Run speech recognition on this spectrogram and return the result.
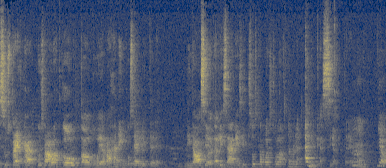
susta ehkä, kun sä alat kouluttautua ja vähän niin kuin selvittelet niitä asioita lisää, niin sit susta voisi tulla tämmöinen älykäs sijoittaja. Mm, joo.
